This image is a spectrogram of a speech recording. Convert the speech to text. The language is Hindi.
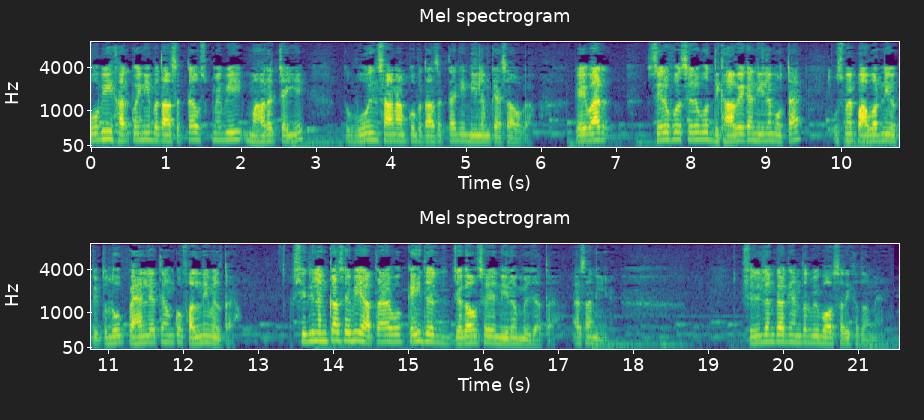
वो भी हर कोई नहीं बता सकता, उसमें भी महारत चाहिए। तो वो इंसान आपको बता सकता है कि नीलम कैसा होगा। कई बार सिर्फ़ और सिर्फ़ वो दिखावे का नीलम होता है, उसमें पावर नहीं होती। तो लोग पहन लेते हैं, उनको फल नहीं मिलता है। श्रीलंका से भी आता है, वो कई जगहों से नीलम मिल जाता है। ऐसा नहीं है। श्रीलंका के अंदर भी बहुत सारी खदानें हैं।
